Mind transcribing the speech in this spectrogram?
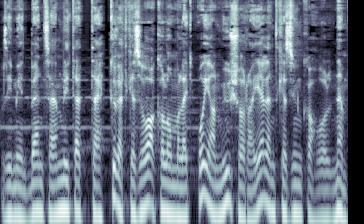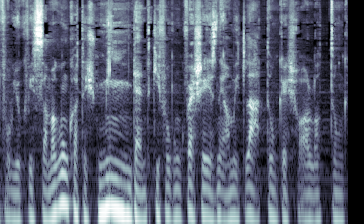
az imént Bence említette, következő alkalommal egy olyan műsorra jelentkezünk, ahol nem fogjuk vissza magunkat, és mindent ki fogunk vesézni, amit láttunk és hallottunk.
